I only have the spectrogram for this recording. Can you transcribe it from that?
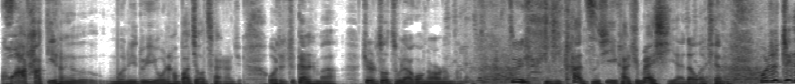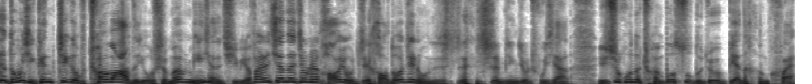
咵嚓地上抹了一堆油，然后把脚踩上去，我说这干什么？这是做足疗广告的吗？对，一看仔细一看是卖鞋的，我天哪！我说这个东西跟这个穿袜子有什么明显的区别？反正现在就是好有这好多这种视频就出现了，于是乎呢，传播速度就变得很快，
